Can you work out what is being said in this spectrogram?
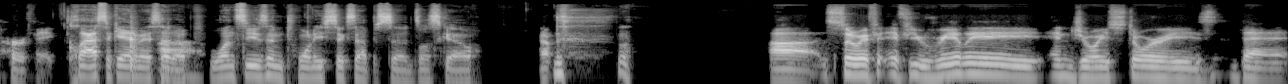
Perfect. Classic anime setup. Uh, One season, 26 episodes. Let's go. Uh, so if if you really enjoy stories that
